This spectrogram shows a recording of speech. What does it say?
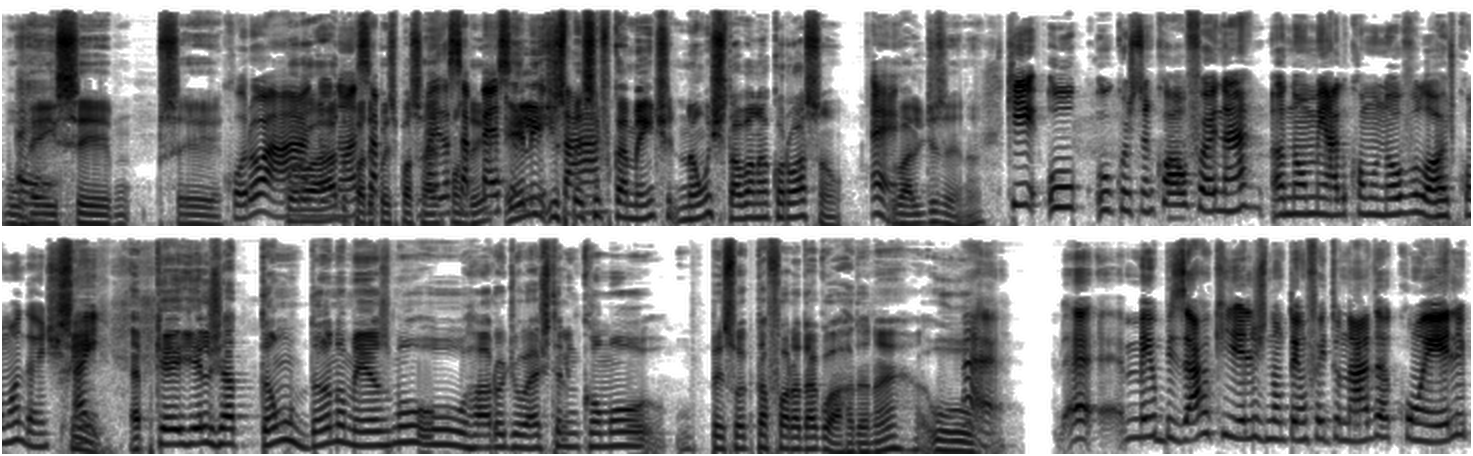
o é. rei ser ser coroado, coroado para depois passar a responder. Ele está... especificamente não estava na coroação. É. Vale dizer, né? Que o, o Christian Cole foi, né, nomeado como novo Lorde Comandante. Sim. Aí. É porque eles já estão dando mesmo o Harold Westerling como pessoa que tá fora da guarda, né? O... É é, é meio bizarro que eles não tenham feito nada com ele,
